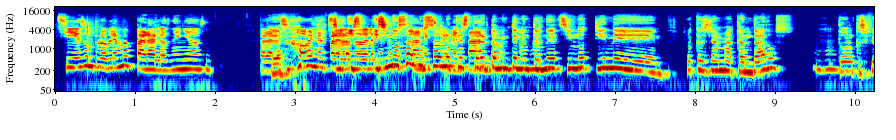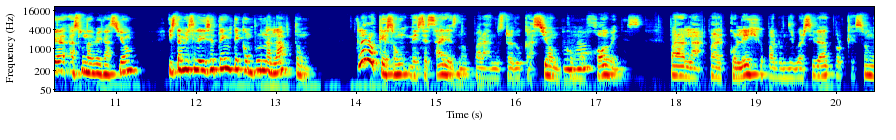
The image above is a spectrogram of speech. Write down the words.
Sí, es un problema para los niños, para los jóvenes, para los adolescentes. Y si no sabe usar lo que es correctamente en Internet, si no tiene lo que se llama candados, todo lo que se refiere a su navegación, y también si le dice, ten, te compré una laptop. Claro que son necesarias, ¿no? Para nuestra educación como jóvenes para, la, para el colegio, para la universidad, porque son,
